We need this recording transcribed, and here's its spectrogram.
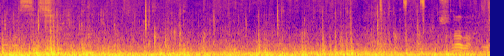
Sana ses şey. Şuna bak ya.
